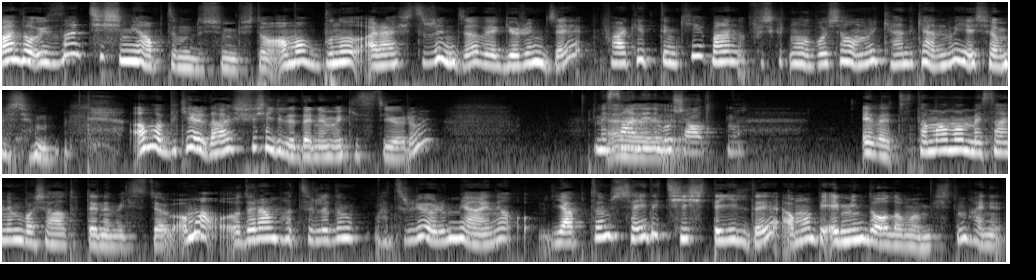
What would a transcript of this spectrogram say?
Ben de o yüzden çişimi yaptığımı düşünmüştüm. Ama bunu araştırınca ve görünce fark ettim ki ben fışkırtmalı boşalmayı kendi kendime yaşamışım. Ama bir kere daha şu şekilde denemek istiyorum. Mesaneni ee, boşaltıp mı? Evet tamamen mesanemi boşaltıp denemek istiyorum. Ama o dönem hatırladım hatırlıyorum yani yaptığım şey de çiş değildi ama bir emin de olamamıştım. Hani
